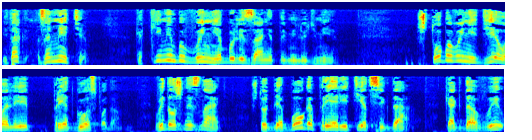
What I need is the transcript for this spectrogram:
Итак, заметьте, какими бы вы ни были занятыми людьми, что бы вы ни делали пред Господом, вы должны знать, что для Бога приоритет всегда, когда вы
